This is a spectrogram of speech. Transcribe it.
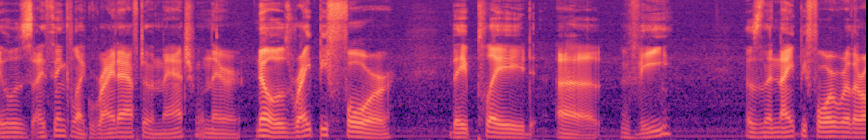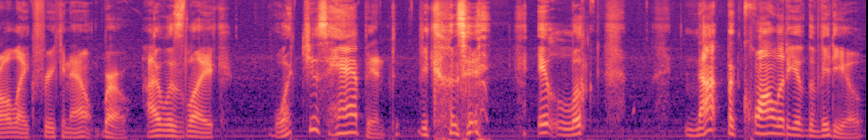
It was I think like right after the match when they were no, it was right before they played uh, V. It was the night before where they're all like freaking out, bro. I was like, what just happened? Because it it looked not the quality of the video,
